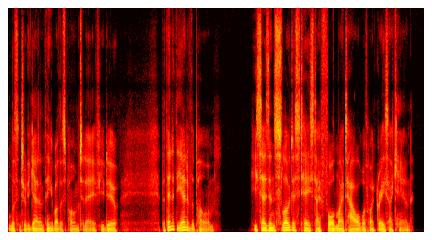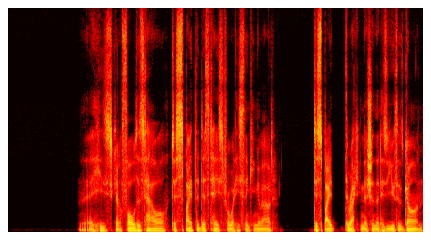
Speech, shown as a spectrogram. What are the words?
listen to it again and think about this poem today, if you do. But then at the end of the poem, he says, In slow distaste, I fold my towel with what grace I can. Uh, he's going to fold his towel despite the distaste for what he's thinking about, despite the recognition that his youth is gone,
